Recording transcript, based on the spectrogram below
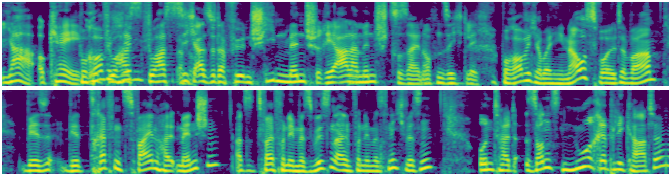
ja, okay, Worauf du, hast, du hast dich also dafür entschieden, Mensch, realer Mensch zu sein, offensichtlich. Worauf ich aber hinaus wollte, war, wir, wir treffen zweieinhalb Menschen, also zwei, von denen wir es wissen, einen, von dem wir es nicht wissen, und halt sonst nur Replikate.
